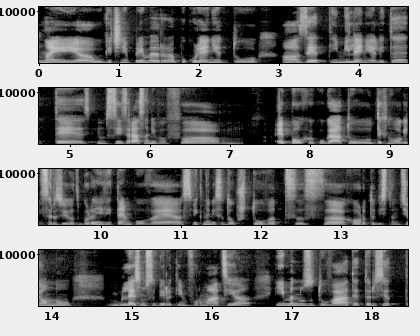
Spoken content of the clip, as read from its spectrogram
най-логичния пример. Поколението Z и милениалите, те са израснали в епоха, когато технологиите се развиват с бързите темпове, свикнали са да общуват с хората дистанционно, лесно събират информация. Именно за това те търсят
